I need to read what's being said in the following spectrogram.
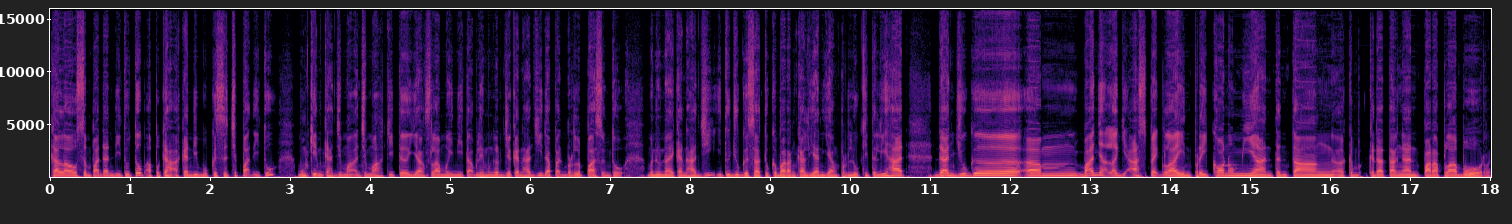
Kalau sempadan ditutup apakah akan dibuka secepat itu? Mungkinkah jemaah-jemaah kita yang selama ini tak boleh mengerjakan haji dapat berlepas untuk menunaikan haji? Itu juga satu kebarangkalian yang perlu kita lihat. Dan juga um, banyak lagi aspek lain perekonomian tentang uh, kedatangan para pelabur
